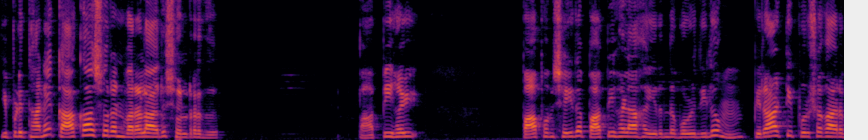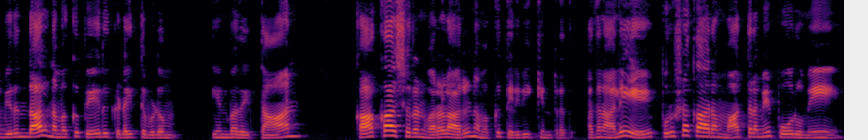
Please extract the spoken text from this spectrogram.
இப்படித்தானே காக்காசுரன் வரலாறு சொல்கிறது பாப்பிகள் பாப்பம் செய்த பாப்பிகளாக இருந்த பொழுதிலும் பிராட்டி புருஷகாரம் இருந்தால் நமக்கு பேறு கிடைத்துவிடும் என்பதைத்தான் காக்காசுரன் வரலாறு நமக்கு தெரிவிக்கின்றது. அதனாலே புருஷகாரம் மாத்திரமே போருமே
